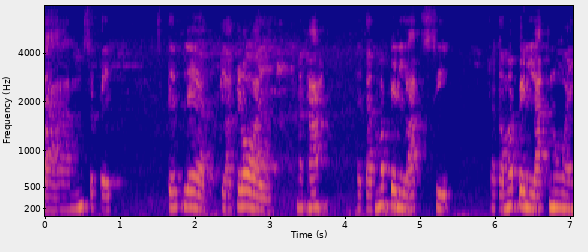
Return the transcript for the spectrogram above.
สามสเต็ปสเต็ปแรกหลักร้อยนะคะแล้วก็มาเป็นหลักสิบ แล้วก็มาเป็นหลักหน่วย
